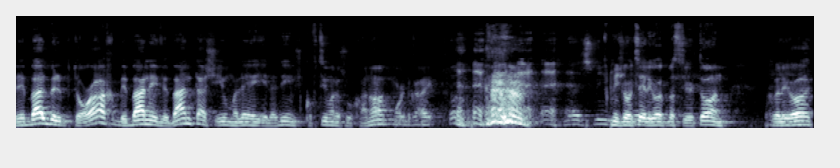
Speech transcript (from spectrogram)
לבלבל פטורח, בבני ובנתה, שיהיו מלא ילדים שקופצים על השולחנות, מרדכי. מי שרוצה לראות בסרטון, יכול לראות.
